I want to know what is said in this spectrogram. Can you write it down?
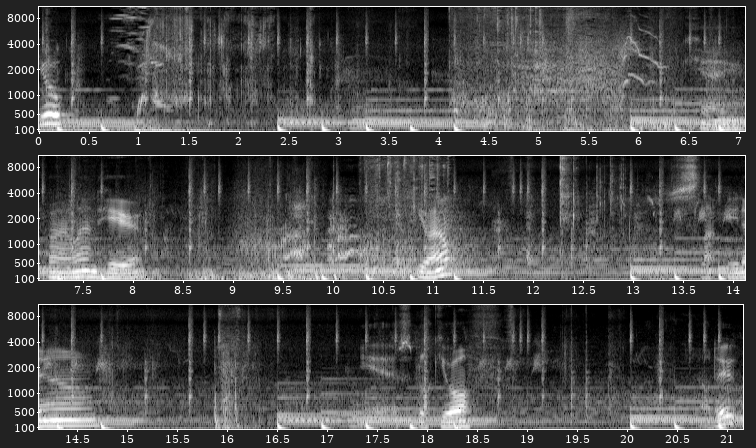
Go. Okay, if I land here, you out. Slap you down. Yeah, just block you off. I'll do.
